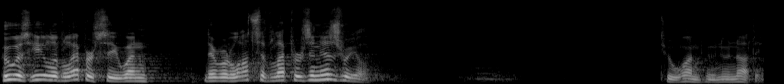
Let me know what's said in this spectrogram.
Who was healed of leprosy when there were lots of lepers in Israel? To one who knew nothing.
